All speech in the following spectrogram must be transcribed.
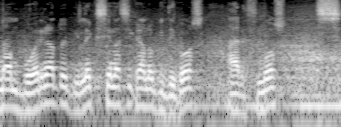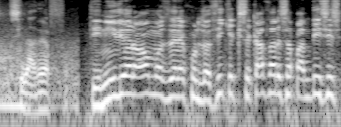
να μπορεί να το επιλέξει ένας ικανοποιητικός αριθμός συναδέρφων. Την ίδια ώρα όμως δεν έχουν δοθεί και ξεκάθαρες απαντήσεις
